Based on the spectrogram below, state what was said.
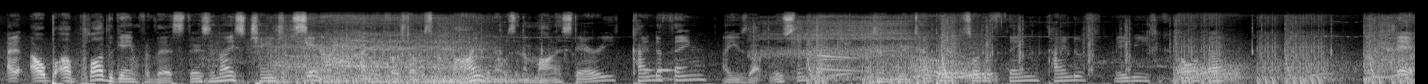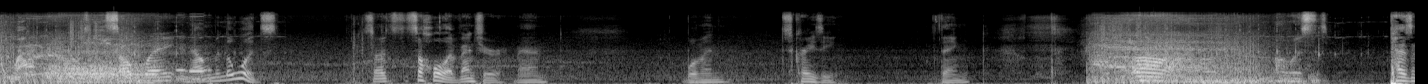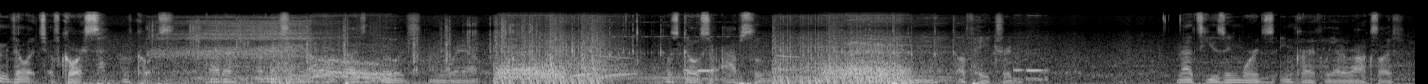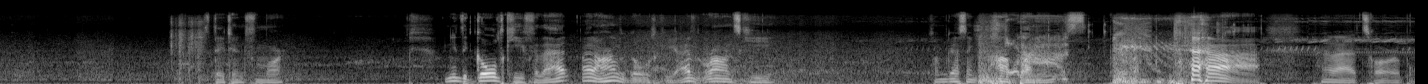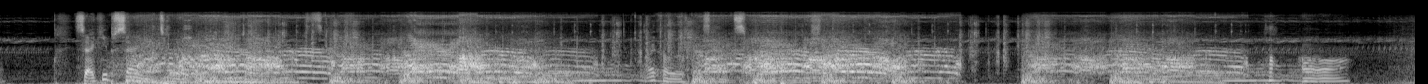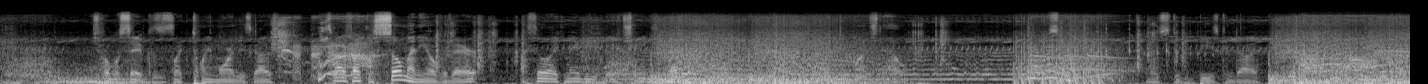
I, I'll, I'll applaud the game for this. There's a nice change in scenery. I mean, first I was in a mine, then I was in a monastery kind of thing. I use that loosely. I was in a weird temple sort of thing, kind of, maybe, if you could call it that. And, wow, I was in the subway, and now I'm in the woods. So it's, it's a whole adventure, man. Woman. It's crazy. Thing. Uh, oh, oh what is this? Peasant village, of course, of course. Gotta, gotta make sure you hit peasant village on your way out. Those ghosts are absolutely the epitome of hatred. And that's using words incorrectly out of Rock's life. Stay tuned for more. We need the gold key for that. I don't have a gold key. I have the bronze key. So I'm guessing hot bunnies. Haha! that's horrible. See, I keep saying that's horrible. I how those guys had spot Should probably uh-uh. save because it's like 20 more of these guys. As a matter of fact, there's so many over there. I feel like maybe a change weapon would do much to help. So, those stupid bees can die.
